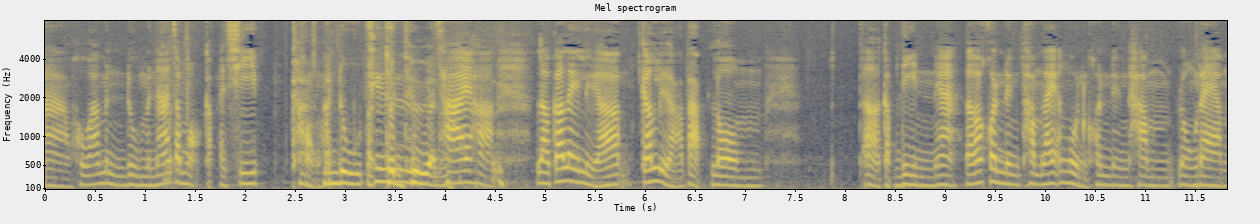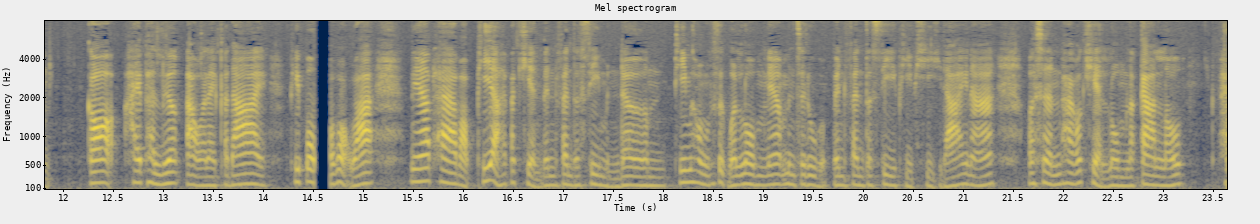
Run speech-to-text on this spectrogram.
มา เพราะว่ามันดูมันน่าจะเหมาะกับอาชีพค่ะของมันดูแบบชื่เถื่อนๆใช่ค่ะ แล้วก็เลยเหลือก็เหลือแบบลมเอ่อกับดินเนี่ยแล้วก็คนหนึงทำไร่องุ่นคนหนึงทำโรงแรม ก็ให้แพรเลือกเอาอะไรก็ได้พี่โป๊ ก็บอกว่าเนี่ยแพรแบบพี่อยากให้แพรเขียนเป็นแฟนตาซีเหมือนเดิมที่มีความรู้สึกว่าลมเนี่ยมันจะดูแบบเป็นแฟนตาซีผีๆได้นะ เพราะฉะนั้นแพรก็เขียนลมละกันแล้วแพร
